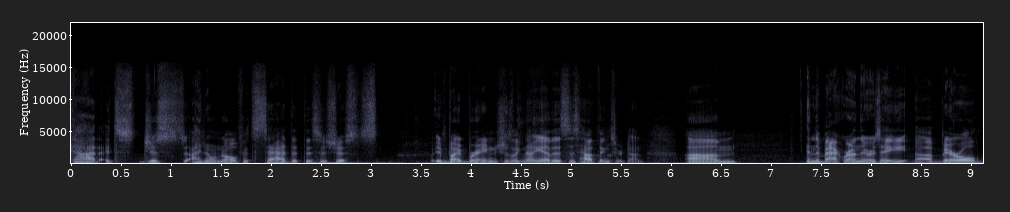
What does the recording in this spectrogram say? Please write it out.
God, it's just I don't know if it's sad that this is just in my brain. It's just like, no, yeah, this is how things are done. Um, in the background, there is a uh, barrel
